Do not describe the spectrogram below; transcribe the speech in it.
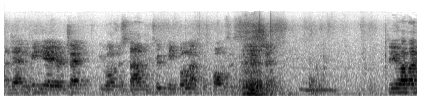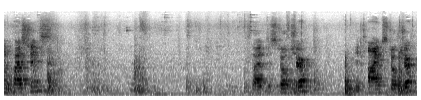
and then the mediator check you understand the two people and propose a solution. Do you have any questions? about the structure, the time structure?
